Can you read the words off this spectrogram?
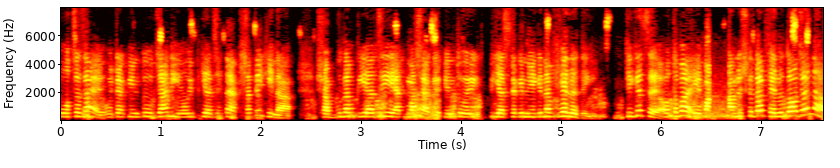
পচে যায় ওইটা কিন্তু জানি ওই পেঁয়াজটা একসাথে কিনা। সবগুলা পেঁয়াজই এক মাস আগে কিন্তু ওই পেঁয়াজটাকে নিয়ে কিনা ফেলে দেই ঠিক আছে? অথবা মানুষকে তো ফেলে দেওয়া যায় না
